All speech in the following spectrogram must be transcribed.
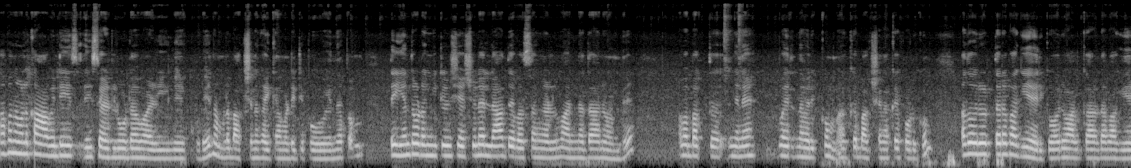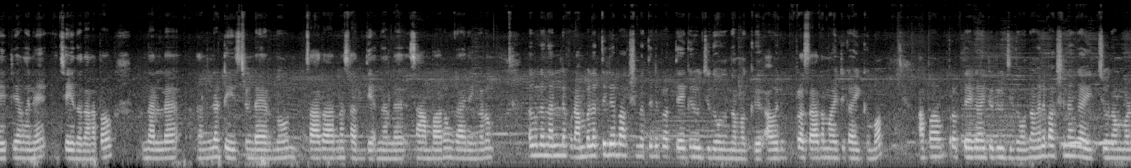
അപ്പോൾ നമ്മൾ കാവിന്റെ ഈ സൈഡിലൂടെ വഴിയിൽ കൂടെ നമ്മൾ ഭക്ഷണം കഴിക്കാൻ വേണ്ടിയിട്ട് പോയിരുന്നു അപ്പം തെയ്യം തുടങ്ങിയിട്ടതിന് ശേഷമുള്ള എല്ലാ ദിവസങ്ങളിലും അന്നദാനമുണ്ട്. അപ്പോൾ ഭക്തർ ഇങ്ങനെ വരുന്നവർക്കും ഒക്കെ ഭക്ഷണമൊക്കെ കൊടുക്കും. അത് ഓരോരുത്തരുടെ വകയായിരിക്കും. ഓരോ ആൾക്കാരുടെ വകയായിട്ട് അങ്ങനെ ചെയ്യുന്നതാണ്. അപ്പോൾ നല്ല നല്ല ടേസ്റ്റ് ഉണ്ടായിരുന്നു. സാധാരണ സദ്യ നല്ല സാമ്പാറും കാര്യങ്ങളും അതുപോലെ നല്ല അമ്പലത്തിലെ ഭക്ഷണത്തിന് പ്രത്യേക രുചി തോന്നും നമുക്ക്. ആ ഒരു പ്രസാദമായിട്ട് കഴിക്കുമ്പോൾ അപ്പോൾ പ്രത്യേകമായിട്ട് രുചി തോന്നും. അങ്ങനെ ഭക്ഷണം കഴിച്ചു നമ്മൾ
